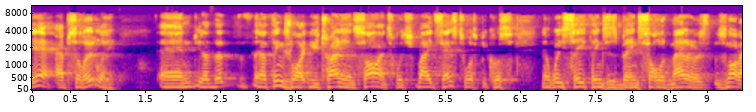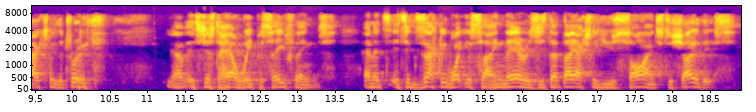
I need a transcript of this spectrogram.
Yeah, absolutely. And you know, the, things like Newtonian science, which made sense to us because you know, we see things as being solid matter, is, not actually the truth. You know, it's just how we perceive things. And it's it's exactly what you're saying there is is that they actually use science to show this.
